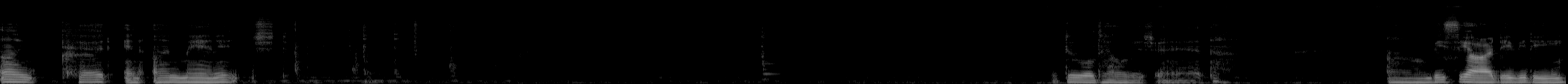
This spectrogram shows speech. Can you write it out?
uncut, and unmanaged. Dual television, um, VCR, DVD.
